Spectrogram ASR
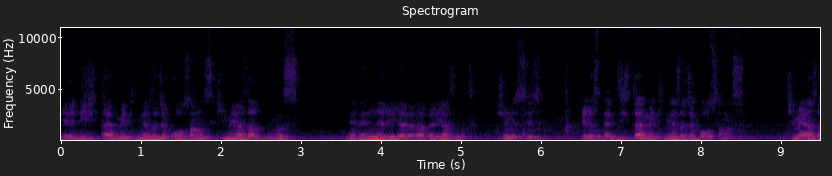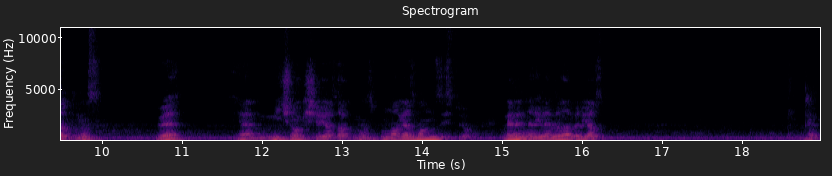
Bir dijital metin yazacak olsanız kime yazardınız? Nedenleriyle beraber yazınız. Şimdi siz birisine dijital metin yazacak olsanız kime yazardınız? Ve yani niçin o kişiye yazardınız? Bunlar yazmanızı istiyor. Nedenleriyle beraber yazın. Evet.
